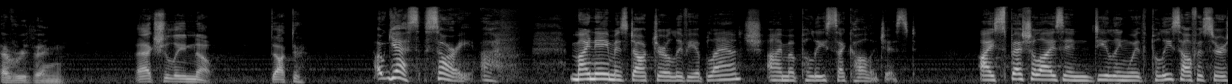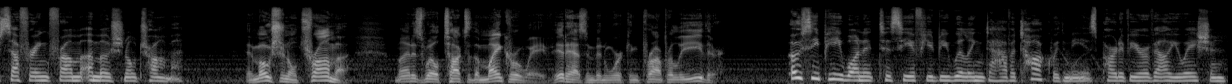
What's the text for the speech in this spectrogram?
everything? Actually, no. Doctor? Oh, yes, sorry. Uh, my name is Dr. Olivia Blanche. I'm a police psychologist. I specialize in dealing with police officers suffering from emotional trauma. Emotional trauma? Might as well talk to the microwave. It hasn't been working properly either. OCP wanted to see if you'd be willing to have a talk with me as part of your evaluation.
